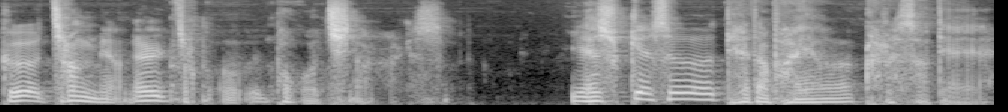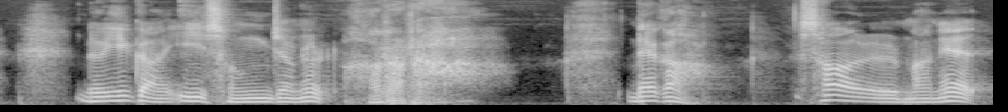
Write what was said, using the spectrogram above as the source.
그 장면을 보고 지나가겠습니다. 예수께서 대답하여 가라사대 너희가 이 성전을 헐어라 내가 사흘 만에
